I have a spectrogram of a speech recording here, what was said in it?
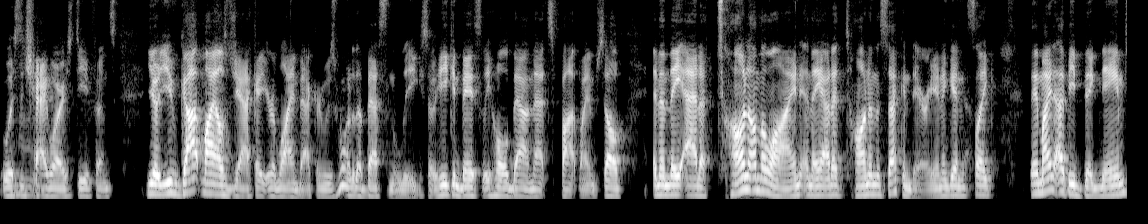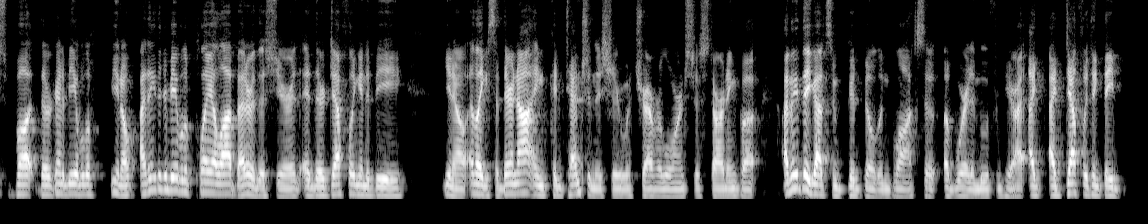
was the Mhm. Jaguars' defense. You know, you've got Myles Jack at your linebacker, who's one of the best in the league, so he can basically hold down that spot by himself. And then they add a ton on the line, and they add a ton in the secondary. And again, it's like they might not be big names, but they're going to be able to, you know, I think they're going to be able to play a lot better this year. And they're definitely going to be, you know, like I said, they're not in contention this year with Trevor Lawrence just starting, but I think they got some good building blocks of, of where to move from here. I, I, definitely think they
